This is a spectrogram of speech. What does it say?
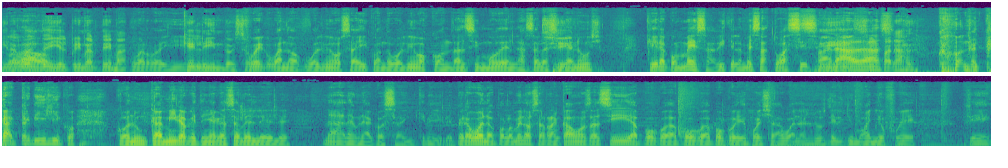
y la vuelta y el primer Me tema. acuerdo y Qué lindo eso. fue cuando volvimos ahí, cuando volvimos con Dancing Mood en la sala Sí. Siranush, que era con mesas, ¿viste? Las mesas todas separadas, con acrílico, con un camino que tenía que hacerle el- el- Nada, una cosa increíble. Pero bueno, por lo menos arrancamos así, de a poco, de a poco, de a poco, y después ya, bueno, el, el último año fue eh,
